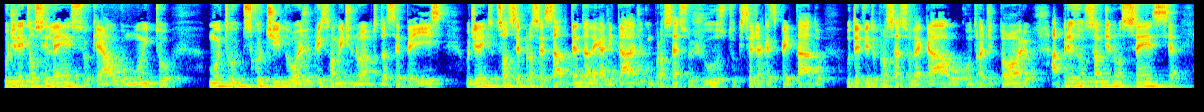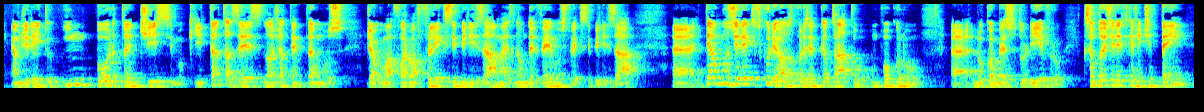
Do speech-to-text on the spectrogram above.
O direito ao silêncio, que é algo muito muito discutido hoje, principalmente no âmbito das CPIs, o direito de só ser processado dentro da legalidade, com processo justo, que seja respeitado o devido processo legal, o contraditório, a presunção de inocência é um direito importantíssimo que tantas vezes nós já tentamos de alguma forma flexibilizar, mas não devemos flexibilizar. Uh, tem alguns direitos curiosos, por exemplo, que eu trato um pouco no, uh, no começo do livro, que são dois direitos que a gente tem,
